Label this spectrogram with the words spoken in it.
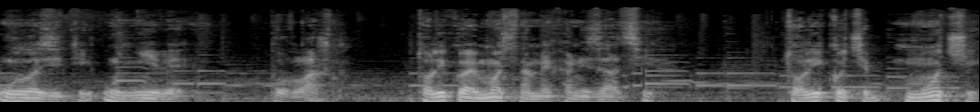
ulaziti u njive po vlažnom. Toliko je moćna mehanizacija. Toliko će moći,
